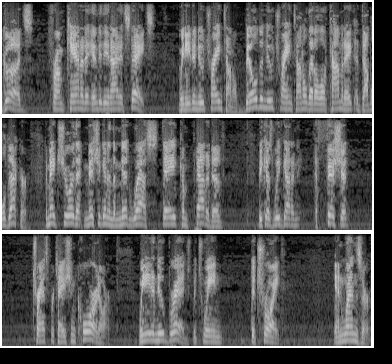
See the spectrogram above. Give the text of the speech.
goods from Canada into the United States. We need a new train tunnel. Build a new train tunnel that will accommodate a double decker to make sure that Michigan and the Midwest stay competitive because we've got an efficient transportation corridor. We need a new bridge between Detroit and Windsor.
